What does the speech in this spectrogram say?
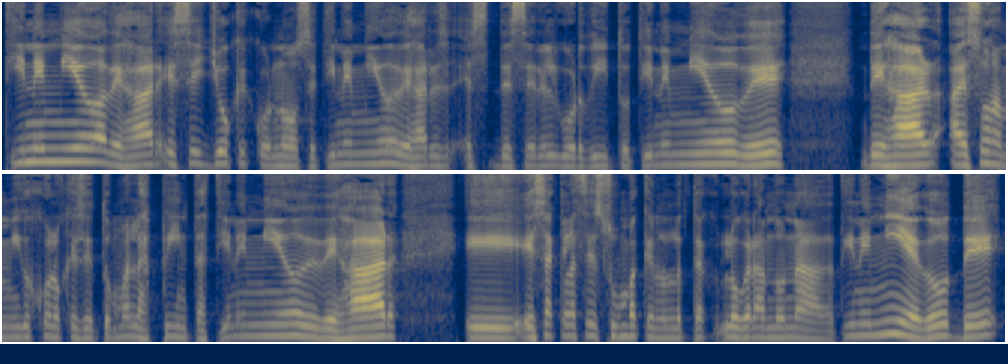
tiene miedo a dejar ese yo que conoce, tiene miedo de dejar de ser el gordito, tiene miedo de dejar a esos amigos con los que se toman las pintas, tiene miedo de dejar eh, esa clase de zumba que no lo está logrando nada, tiene miedo de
